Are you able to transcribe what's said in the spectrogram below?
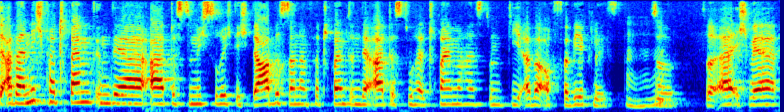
aber nicht verträumt in der Art, dass du nicht so richtig da bist, sondern verträumt in der Art, dass du halt Träume hast und die aber auch verwirklichst. So, so äh, ich wäre,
